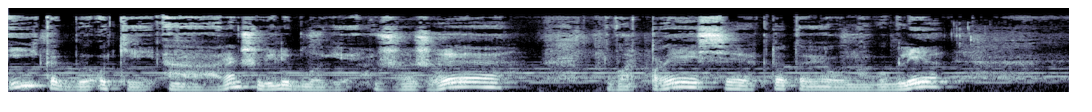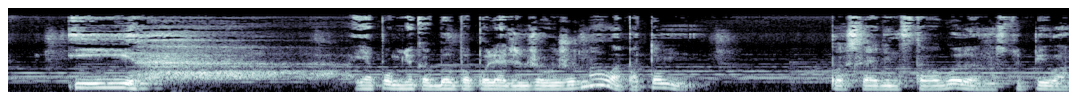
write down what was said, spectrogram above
И как бы окей. А раньше вели блоги. ЖЖ, в WordPress, кто-то вел на Гугле. И я помню, как был популярен живой журнал, а потом после 2011 года наступила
